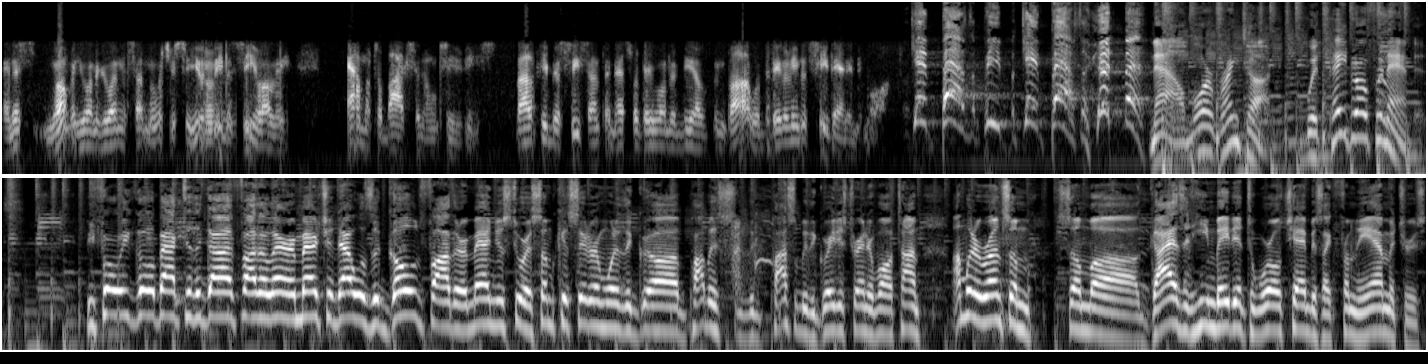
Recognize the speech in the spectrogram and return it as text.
And it's normally you want to go into something what you see. You don't even see all the amateur boxing on TVs. A lot of people see something, that's what they want to be involved with, but they don't even see that anymore. Get past the people, get past the hitman. Now, more of Ring Talk with Pedro Fernandez. Before we go back to the Godfather, Larry mentioned that was the Goldfather, Emanuel Steward. Some consider him one of the uh, probably the, possibly the greatest trainer of all time. I'm going to run some some uh, guys that he made into world champions, like from the amateurs:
